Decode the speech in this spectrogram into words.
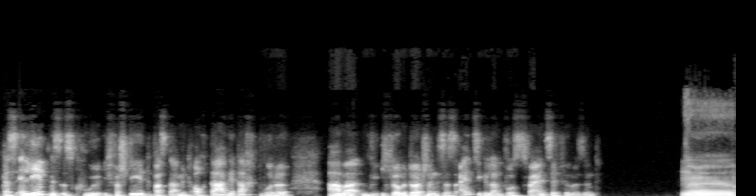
Das Erlebnis ist cool. Ich verstehe, was damit auch da gedacht wurde, aber ich glaube, Deutschland ist das einzige Land, wo es zwei Einzelfilme sind. Äh,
